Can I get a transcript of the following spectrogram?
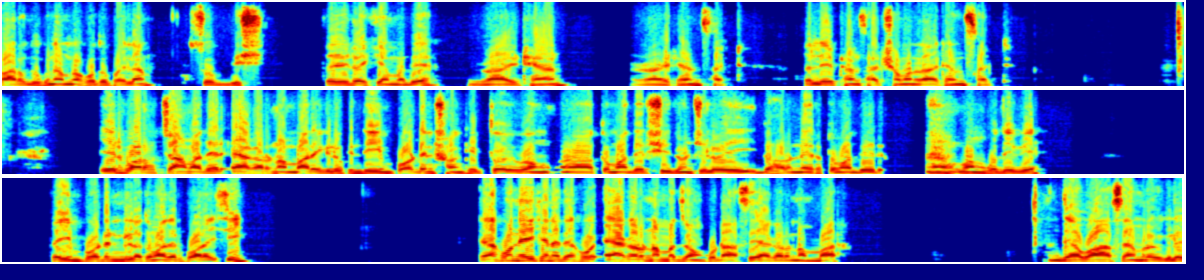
বারো দুগুণে আমরা কত পাইলাম? চব্বিশ। তাহলে এটা কি আমাদের? Right hand right hand side তাহলে লেফট হ্যান্ড সাইড সমান রাইট হ্যান্ড সাইড এরপর হচ্ছে আমাদের এগারো নাম্বার। এগুলো কিন্তু ইম্পর্টেন্ট সংক্ষিপ্ত এবং তোমাদের সৃজনশীল এই ধরনের তোমাদের অঙ্ক দেবে। তাই ইম্পর্টেন্টগুলো তোমাদের পড়াইছি। এখন এইখানে দেখো, এগারো নাম্বার যে অঙ্কটা আছে, এগারো নাম্বার। দেওয়া আছে, আমরা ওইগুলো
